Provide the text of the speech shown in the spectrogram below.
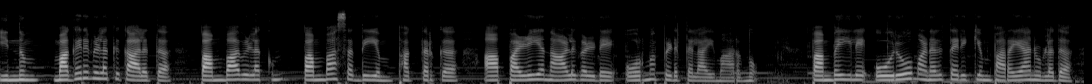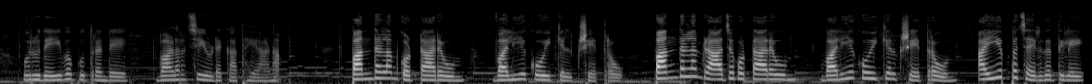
ഇന്നും മകരവിളക്ക് കാലത്ത് പമ്പാവിളക്കും പമ്പാസദ്യയും ഭക്തർക്ക് ആ പഴയ നാളുകളുടെ ഓർമ്മപ്പെടുത്തലായി മാറുന്നു. പമ്പയിലെ ഓരോ മണൽത്തരിക്കും പറയാനുള്ളത് ഒരു ദൈവപുത്രന്റെ വളർച്ചയുടെ കഥയാണ്. പന്തളം കൊട്ടാരവും വലിയ കോയിക്കൽ ക്ഷേത്രവും. പന്തളം രാജകൊട്ടാരവും വലിയ കോയിക്കൽ ക്ഷേത്രവും അയ്യപ്പ ചരിതത്തിലെ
